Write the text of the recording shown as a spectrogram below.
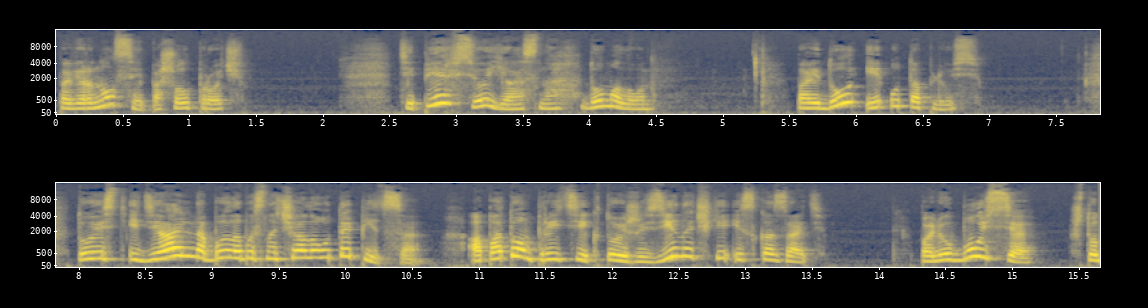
повернулся и пошел прочь. «Теперь все ясно», – думал он. «Пойду и утоплюсь». То есть идеально было бы сначала утопиться, а потом прийти к той же Зиночке и сказать «Полюбуйся, что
